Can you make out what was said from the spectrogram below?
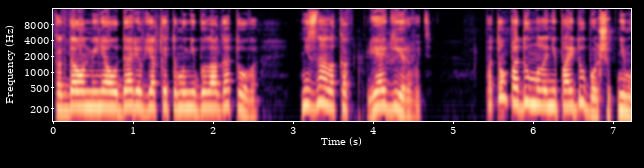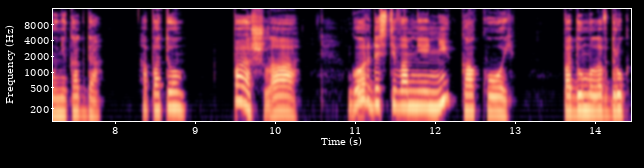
когда он меня ударил, я к этому не была готова, не знала, как реагировать. Потом подумала, не пойду больше к нему никогда. А потом пошла. Гордости во мне никакой. Подумала вдруг,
